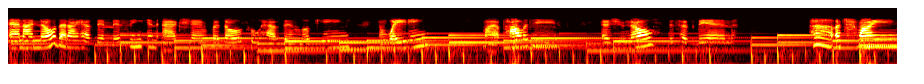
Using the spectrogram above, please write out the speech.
and I know that I have been missing in action for those who have been looking and waiting. My apologies. As you know, this has been a trying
